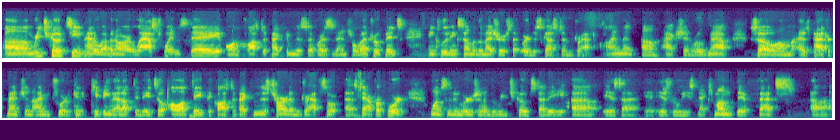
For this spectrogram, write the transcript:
Um, Reach Code team had a webinar last Wednesday on cost effectiveness of residential retrofits, including some of the measures that were discussed in the draft climate um, action roadmap. So um, as Patrick mentioned, I'm sort of keeping that up to date. So I'll update the cost effectiveness chart and draft so, uh, staff report once the new version of the Reach Code study uh, is, uh, is released next month. If that's uh,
